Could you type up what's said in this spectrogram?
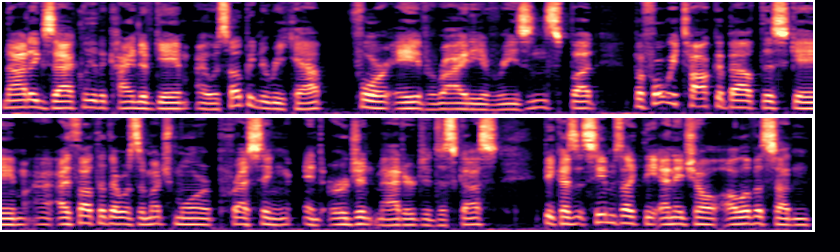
not exactly the kind of game I was hoping to recap for a variety of reasons. But before we talk about this game, I, I thought that there was a much more pressing and urgent matter to discuss because it seems like the NHL all of a sudden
